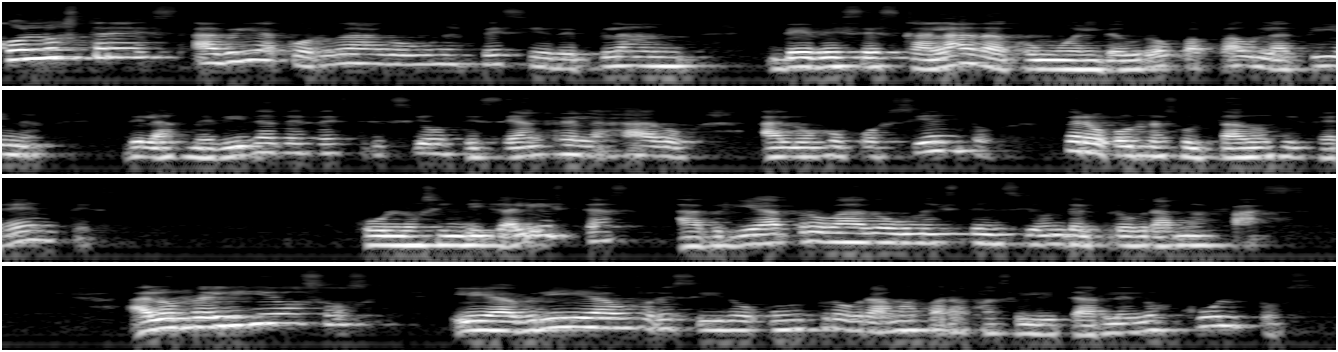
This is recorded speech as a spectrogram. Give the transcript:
Con los tres habría acordado una especie de plan de desescalada como el de Europa paulatina de las medidas de restricción que se han relajado al ojo por ciento, pero con resultados diferentes. Con los sindicalistas habría aprobado una extensión del programa FAS. A los religiosos le habría ofrecido un programa para facilitarle los cultos,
